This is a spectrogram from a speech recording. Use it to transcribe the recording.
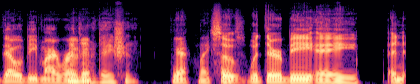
that would be my mm-hmm. recommendation. Yeah, makes So sense. would there be a an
